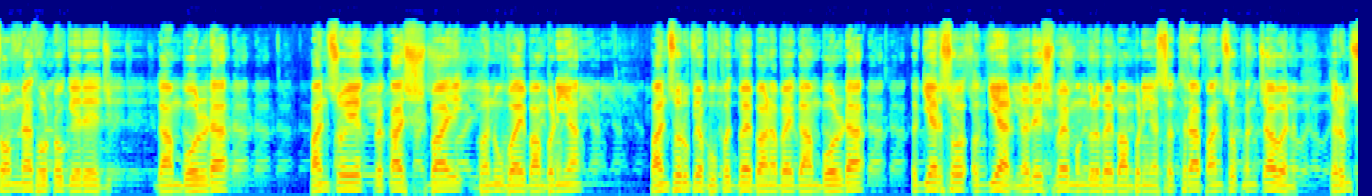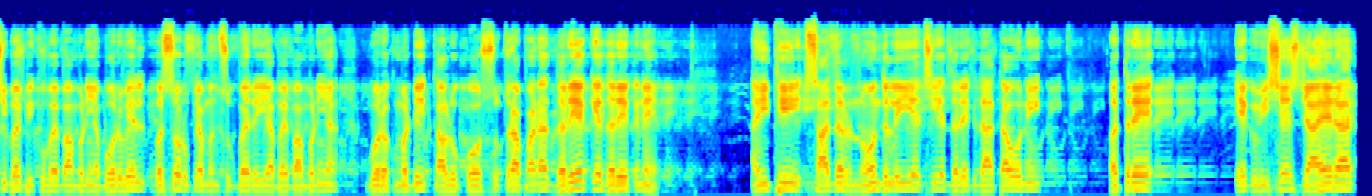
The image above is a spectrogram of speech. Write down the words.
સોમનાથ ઓટો ગેરેજ, ગામ બોરડા. પાંચસો એક પ્રકાશભાઈ, ભનુભાઈ બાંભણિયા. પાંચસો રૂપિયા ભૂપતભાઈ ભાણાભાઈ, ગામ બોરડા. અગિયારસો અગિયાર, નરેશભાઈ મંગળભાઈ બાંભણિયા સથરા, પાંચસો પંચાવન, ધરમસિંહભાઈ ભીખુભાઈ બાંભણિયા બોરવેલ, બસો રૂપિયા મનસુખભાઈ રૈયાભાઈ બાંભણિયા, ગોરખમઢી તાલુકો સુત્રાપાડા. દરેકે દરેકને અહીંથી સાદર નોંધ લઈએ છીએ. દરેક દાતાઓની અત્રે એક વિશેષ જાહેરાત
